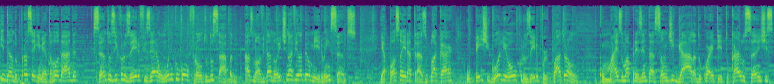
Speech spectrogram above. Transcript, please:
E dando prosseguimento à rodada, Santos e Cruzeiro fizeram o um único confronto do sábado, às 9 da noite, na Vila Belmiro, em Santos. E após sair atrás do placar, o Peixe goleou o Cruzeiro por 4 a 1 com mais uma apresentação de gala do quarteto Carlos Sanches,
